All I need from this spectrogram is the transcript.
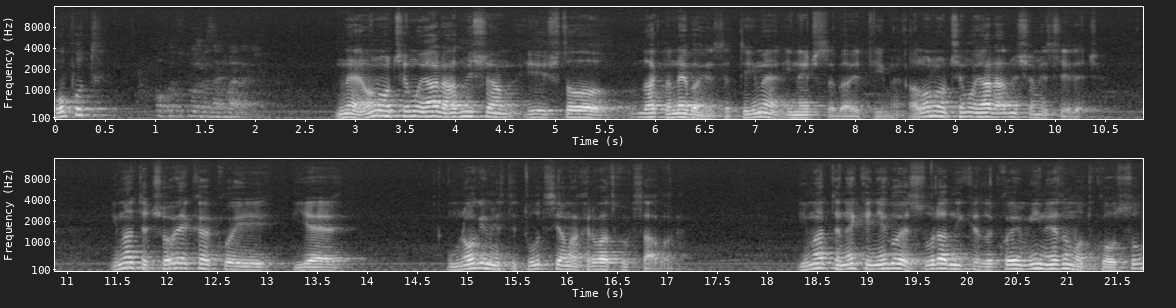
poput? Poput tužbe za kleveć. Ne, ono o čemu ja razmišljam i što, dakle, ne bavim se time i neću se baviti time, ali ono o čemu ja razmišljam je sljedeće. Imate čovjeka koji je u mnogim institucijama Hrvatskog sabora. Imate neke njegove suradnike za koje mi ne znamo tko su,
